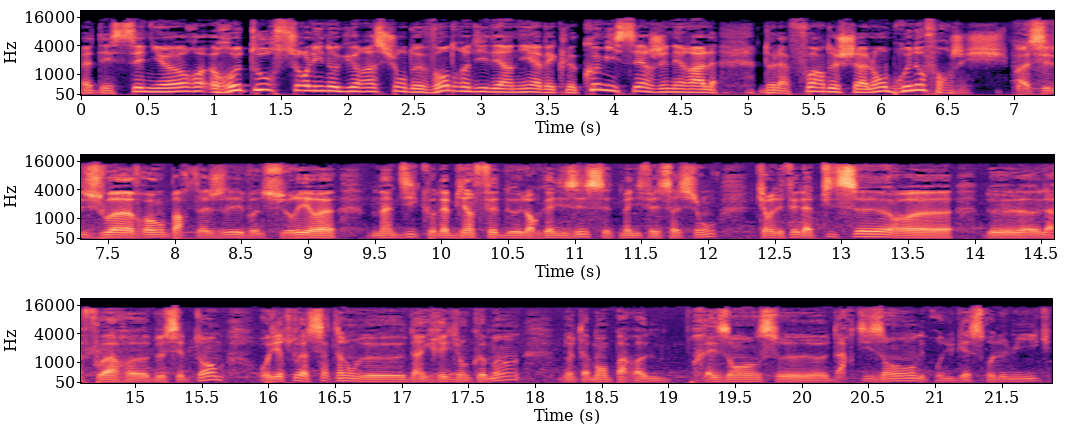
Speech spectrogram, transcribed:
des seniors. Retour sur l'inauguration de vendredi dernier avec le commissaire général de la foire de Châlons, Bruno Forger. Ah, c'est une joie vraiment partagée. Votre sourire euh, m'indique qu'on a bien fait de l'organiser, cette manifestation, qui en effet la petite sœur euh, de la foire euh, de septembre. On y retrouve un certain nombre d'ingrédients communs, notamment par une présence euh, d'artisans, des produits gastronomiques.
